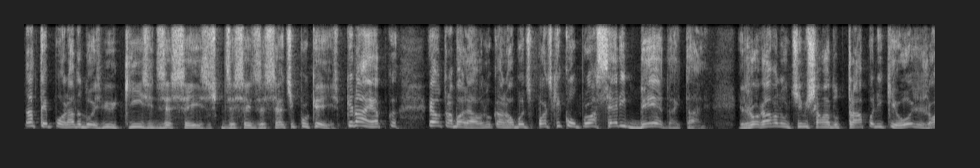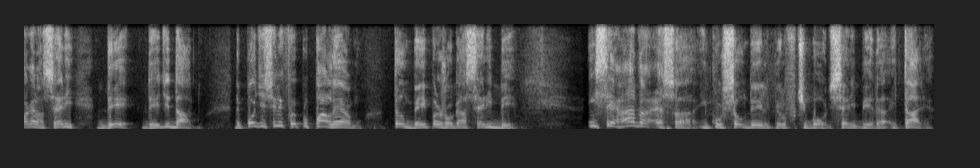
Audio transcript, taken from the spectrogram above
da temporada 2015, 16, acho que 16, 17. E por que isso? Porque na época eu trabalhava no canal Band Esportes que comprou a Série B da Itália. Ele jogava num time chamado Trapani, que hoje joga na Série D, D de dado. Depois disso ele foi para o Palermo, também para jogar a Série B. Encerrada essa incursão dele pelo futebol de Série B da Itália,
